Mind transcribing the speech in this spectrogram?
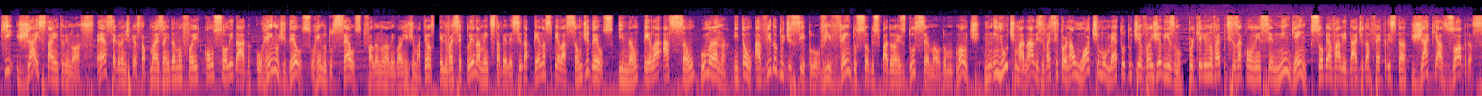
que já está entre nós. Essa é a grande questão, mas ainda não foi consolidado. O reino de Deus, o reino dos céus, falando na linguagem de Mateus, ele vai ser plenamente estabelecido apenas pela ação de Deus e não pela ação humana. Então, a vida do discípulo vivendo sob os padrões do Sermão do Monte, em última análise, vai se tornar um ótimo método de evangelismo, porque ele não vai precisar convencer ninguém sobre a validade da fé cristã, já que as obras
